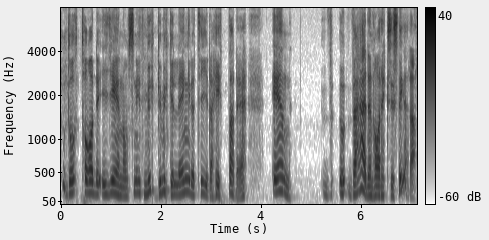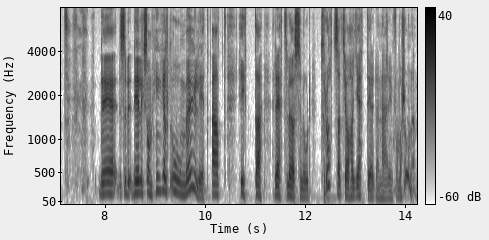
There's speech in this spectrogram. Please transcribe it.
då tar det i genomsnitt mycket, mycket längre tid att hitta det än världen har existerat. Det, så det, är liksom helt omöjligt att hitta rätt lösenord trots att jag har gett er den här informationen.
